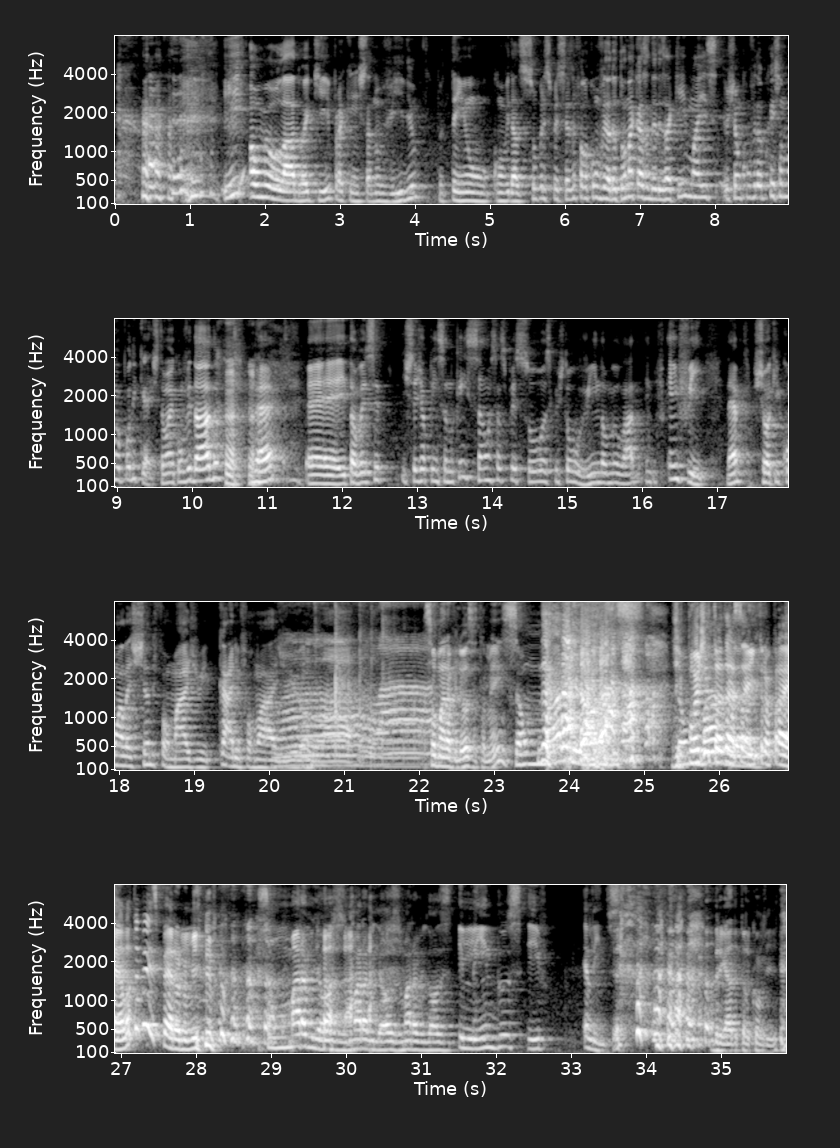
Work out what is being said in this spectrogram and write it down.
e ao meu lado aqui, para quem está no vídeo, eu tenho convidados super especiais. Eu falo convidado, eu tô na casa deles aqui, mas eu chamo convidado porque estão no meu podcast. Então é convidado, né? É, e talvez você esteja pensando quem são essas pessoas que eu estou ouvindo ao meu lado. Enfim, né? Estou aqui com Alexandre Formaggio e Karen Formaggio. Olá. Sou maravilhoso também? São maravilhosos. Depois São de toda essa intro para ela, eu também espero no mínimo. São maravilhosos, maravilhosos, maravilhosos e lindos e é lindos. obrigado pelo convite.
